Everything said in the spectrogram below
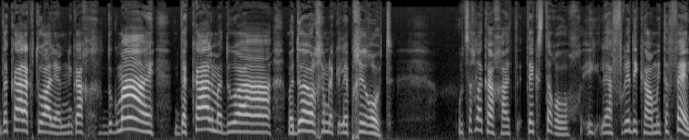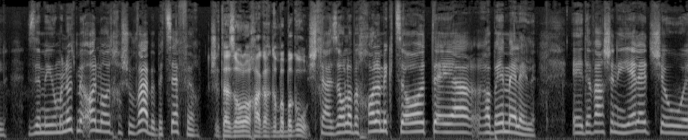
דקה על אקטואליה. אני אקח דוגמה, דקה על מדוע, מדוע הולכים לבחירות. הוא צריך לקחת טקסט ארוך, להפריד עיקר מטפל. זו מיומנות מאוד מאוד חשובה בבית ספר. שתעזור לו אחר כך גם בבגרות. שתעזור לו בכל המקצועות אה, הרבי מלל. אה, דבר שני, ילד שהוא אה,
